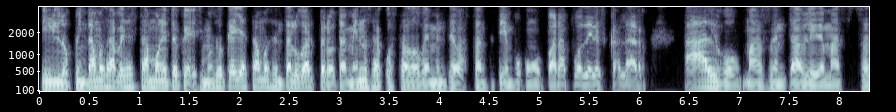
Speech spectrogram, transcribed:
y lo pintamos a veces tan bonito que decimos, ok, ya estamos en tal lugar, pero también nos ha costado obviamente bastante tiempo como para poder escalar a algo más rentable y demás. O sea,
